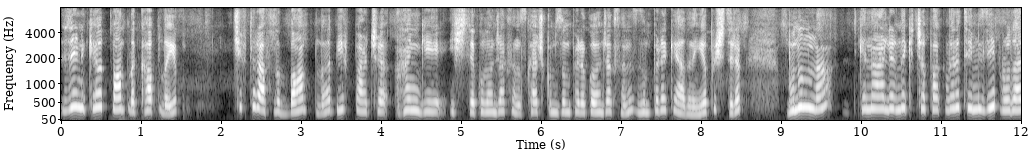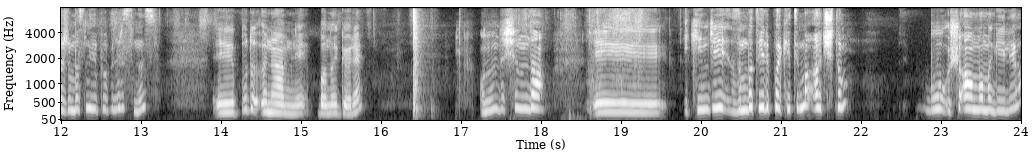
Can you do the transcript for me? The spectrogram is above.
üzerini kağıt bantla kaplayıp çift taraflı bantla bir parça hangi işte kullanacaksanız kaç kum zımpara kullanacaksanız zımpara kağıdını yapıştırıp bununla kenarlarındaki çapakları temizleyip rodajlamasını yapabilirsiniz. E, bu da önemli bana göre. Onun dışında e, ikinci zımba teli paketimi açtım. Bu şu anlama geliyor.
